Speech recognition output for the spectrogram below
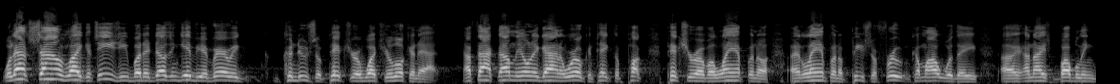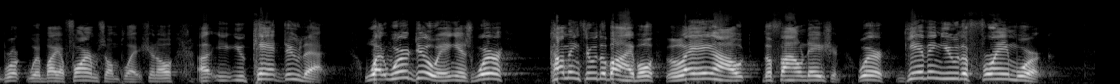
Well, that sounds like it's easy, but it doesn't give you a very conducive picture of what you're looking at. In fact, I'm the only guy in the world can take the picture of a lamp and a, a, lamp and a piece of fruit and come out with a, a nice bubbling brook by a farm someplace. You know, uh, you, you can't do that. What we're doing is we're coming through the Bible, laying out the foundation. We're giving you the framework.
